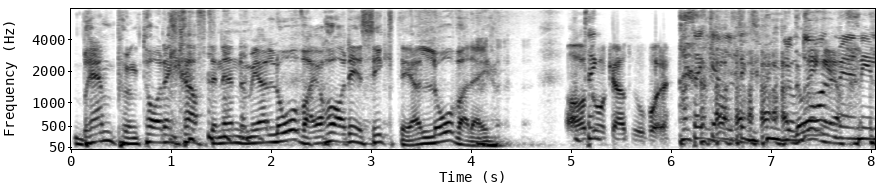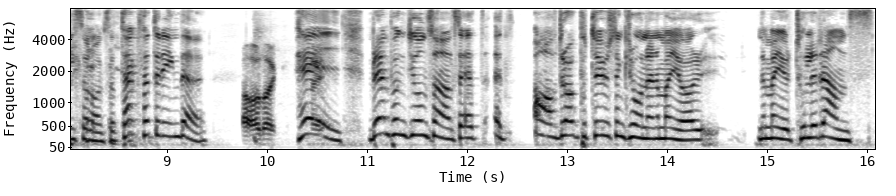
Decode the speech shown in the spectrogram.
Brännpunkt har den kraften ännu, men jag lovar, jag har det i sikte. Jag lovar dig. Ja, då kan jag tro på det. Han tänker alltid Då Då har ringer du jag. med Nilsson också. Tack för att du ringde. Ja, tack. Hej! Brännpunkt Jonsson alltså, ett, ett avdrag på 1000 kronor när man gör, när man gör tolerans...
